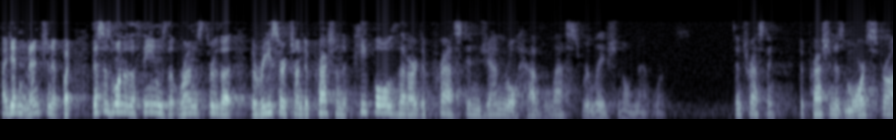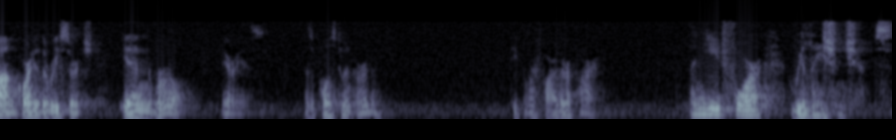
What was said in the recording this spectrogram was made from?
I didn't mention it, but this is one of the themes that runs through the, the research on depression that people that are depressed in general have less relational networks. It's interesting depression is more strong, according to the research, in rural areas as opposed to in urban. People are farther apart. The need for relationships.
